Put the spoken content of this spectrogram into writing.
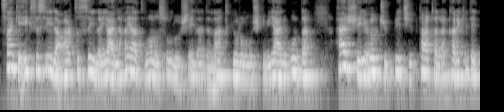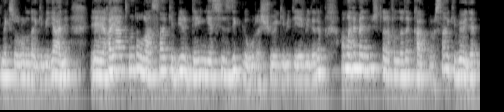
sanki eksisiyle artısıyla yani hayatın ona sunduğu şeylerden artık yorulmuş gibi. Yani burada her şeyi ölçüp biçip tartarak hareket etmek zorunda gibi. Yani e, hayatında olan sanki bir dengesizlikle uğraşıyor gibi diyebilirim. Ama hemen üst tarafında da kalp var. Sanki böyle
